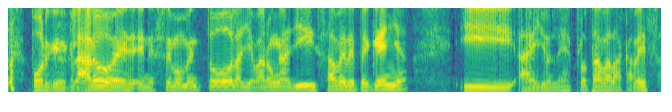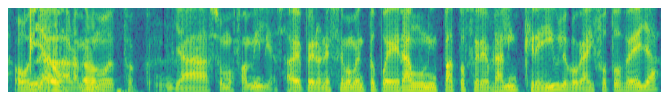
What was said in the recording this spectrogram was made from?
porque claro, eh, en ese momento la llevaron allí, ¿sabes? De pequeña. Y a ellos les explotaba la cabeza. Hoy Claro, ya, ahora claro. mismo pues, ya somos familia, ¿sabes? Pero en ese momento pues era un impacto cerebral increíble, porque hay fotos de ella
